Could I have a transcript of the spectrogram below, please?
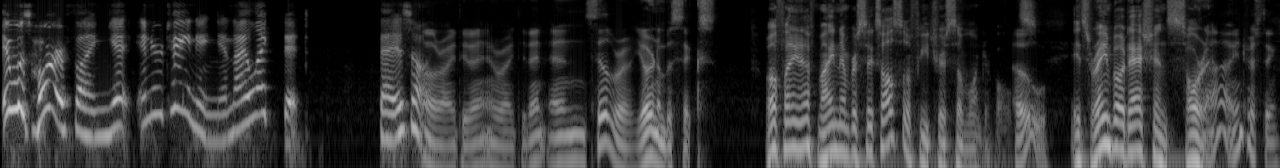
it was horrifying yet entertaining, and I liked it. That is all. Alrighty then, alrighty then. And Silver, you're number six. Well, funny enough, my number six also features some Wonderbolts. Oh. It's Rainbow Dash and Soarin. Ah, interesting.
